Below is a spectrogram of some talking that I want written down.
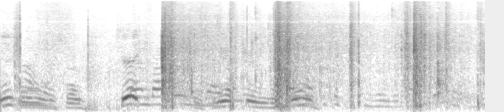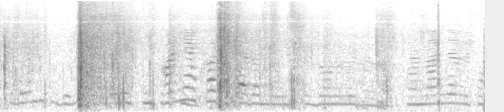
abi de gerek. Şimdi. Güzel. Annem kaç yerden demişti onu bilmiyorum. Ben annemle çok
